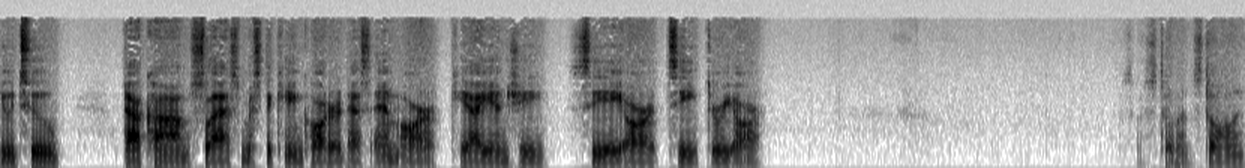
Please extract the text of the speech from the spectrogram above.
youtube.com slash Mr. King Carter. That's M R K I N G C A R T 3 R. So still installing.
